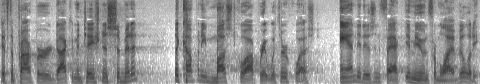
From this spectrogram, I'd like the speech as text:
If the proper documentation is submitted, the company must cooperate with the request, and it is, in fact, immune from liability.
